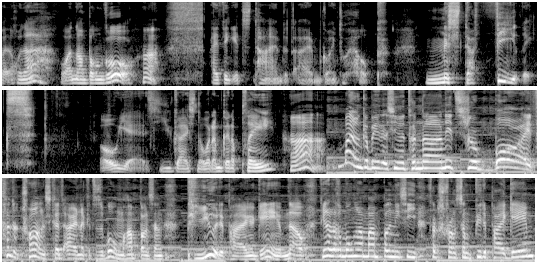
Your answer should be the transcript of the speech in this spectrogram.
bala ko na kung ano ang panggo huh? I think it's time that I'm going to help Mr. Felix. Oh yes, you guys know what I'm gonna play, huh? Mayong gabi na sinatanan, it's your boy, Thunder Trunks, kad ay nakatasabong mahampang sang PewDiePie nga game. Now, tingala ka mo nga mahampang ni si Thunder Trunks sang PewDiePie game?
